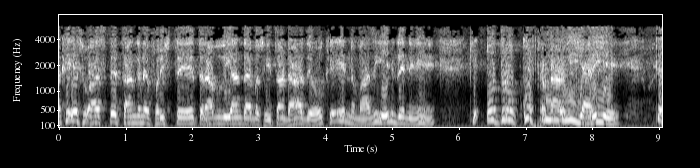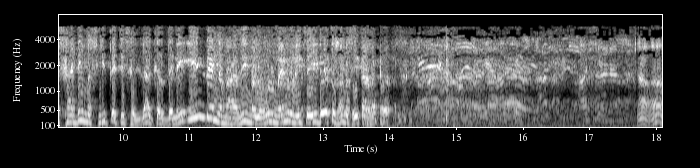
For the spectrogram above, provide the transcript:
کہ اس واسطے تنگ نے فرشتے رب بھی آدھا مسیطا ڈھا دو کہ یہ نمازی انج دے کہ ادھر کفر بھی یاری ہے ساری مسیت سجدہ کرتے ہیں ان دے نمازی ملون مینو نہیں چاہیے تو مسیطا کٹو ہاں, ہاں۔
